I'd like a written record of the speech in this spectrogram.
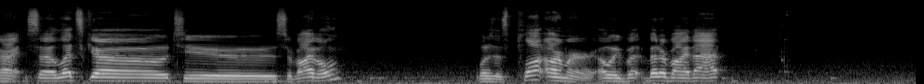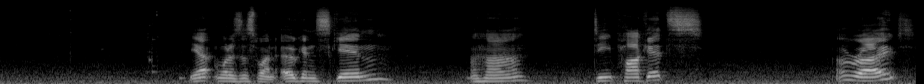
Alright, so let's go to survival. What is this? Plot armor. Oh, we better buy that. Yep, what is this one? Oaken skin. Uh-huh. Deep pockets. Alright.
